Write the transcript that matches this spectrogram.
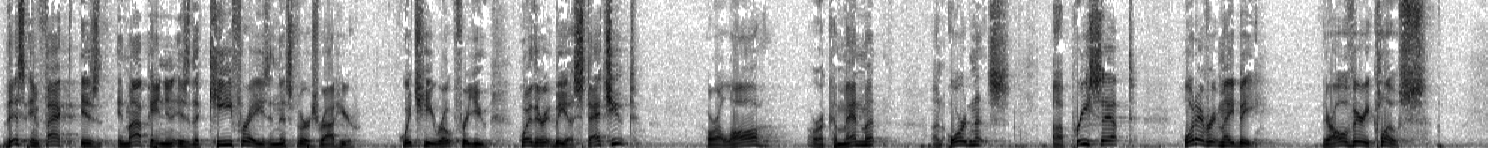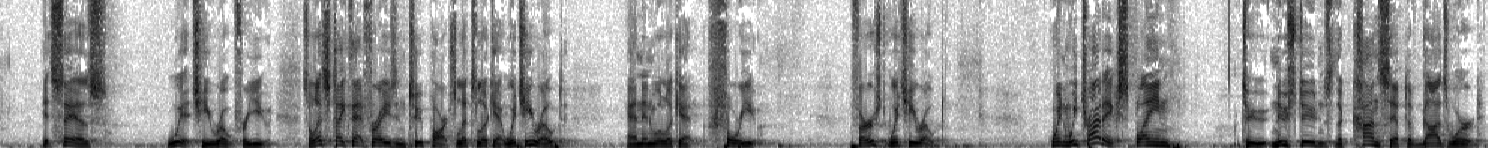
This, in fact, is, in my opinion, is the key phrase in this verse right here, which he wrote for you. Whether it be a statute or a law or a commandment, an ordinance, a precept, whatever it may be, they're all very close. It says, which he wrote for you. So let's take that phrase in two parts. Let's look at which he wrote, and then we'll look at for you. First, which he wrote. When we try to explain to new students the concept of God's Word,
